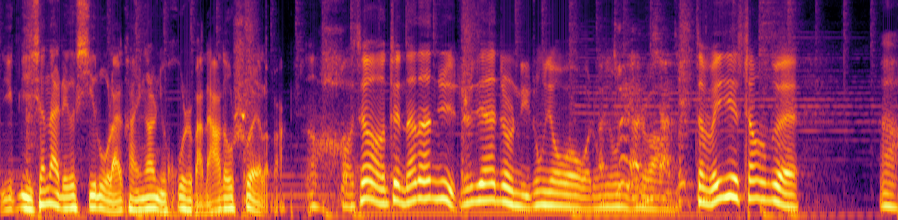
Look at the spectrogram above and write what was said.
以以现在这个戏路来看，应该是女护士把大家都睡了吧？啊，好像这男男女女之间就是你中有我，我中有你，是吧？但唯一相对，啊。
